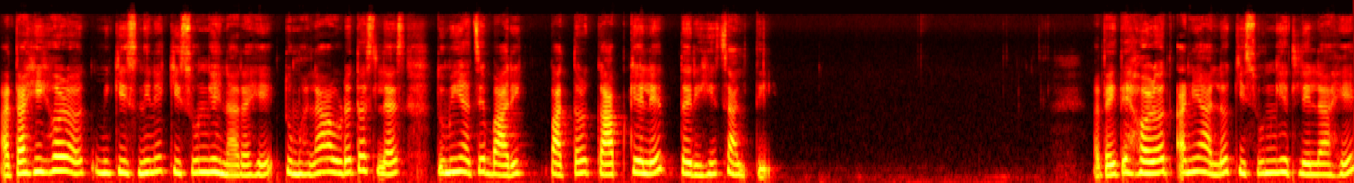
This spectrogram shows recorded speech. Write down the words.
आता ही हळद मी किसनीने किसून घेणार आहे. तुम्हाला आवडत असल्यास तुम्ही याचे बारीक पातळ काप केले तरीही चालतील. आता इथे हळद आणि आलं किसून घेतलेलं आहे.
